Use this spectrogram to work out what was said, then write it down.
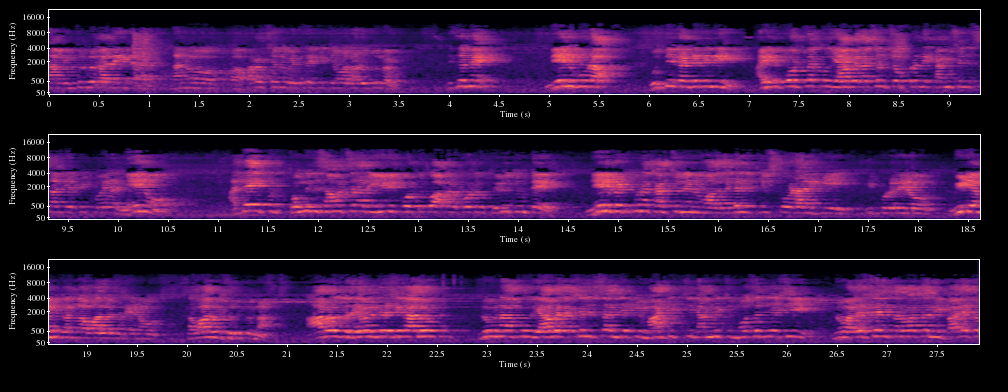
నా మిత్రులు కానీ నన్ను పరోక్షంగా వ్యతిరేకించే వాళ్ళు అడుగుతున్నారు. నిజమే నేను కూడా బుద్ధి గడ్డిని ఐదు కోట్లకు యాభై లక్షల చొప్పున కమిషన్ ఇస్తా అని చెప్పి పోయిన నేను అదే ఇప్పుడు తొమ్మిది సంవత్సరాలు ఈడీ కోర్టుకు అక్కడ కోర్టుకు తిరుగుతుంటే నేను పెట్టుకున్న ఖర్చు నేను వాళ్ళ దగ్గర నుంచి తీసుకోవడానికి ఇప్పుడు నేను మీడియా ముఖంగా వాళ్ళకు నేను సవాల్ విసురుతున్నా. ఆ రోజు రేవంత్ రెడ్డి గారు నువ్వు నాకు యాభై లక్షలు ఇస్తా అని చెప్పి మాటిచ్చి నమ్మించి మోసం చేసి నువ్వు అరెస్ట్ అయిన తర్వాత నీ భార్యతో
